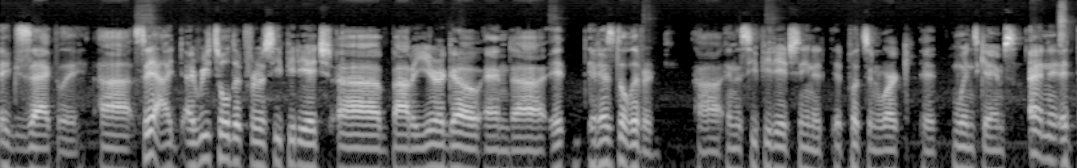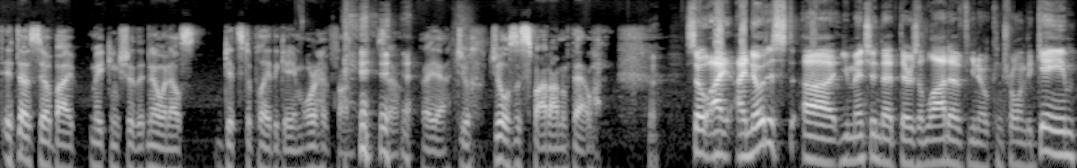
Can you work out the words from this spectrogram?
Exactly. Uh, so yeah, I, I retooled it for CPDH uh, about a year ago, and uh, it it has delivered. Uh, in the CPDH scene, it, it puts in work, it wins games, and it, it does so by making sure that no one else gets to play the game or have fun. So yeah, Jules is spot on with that one. So I, I noticed uh, you mentioned that there's a lot of you know controlling the game,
